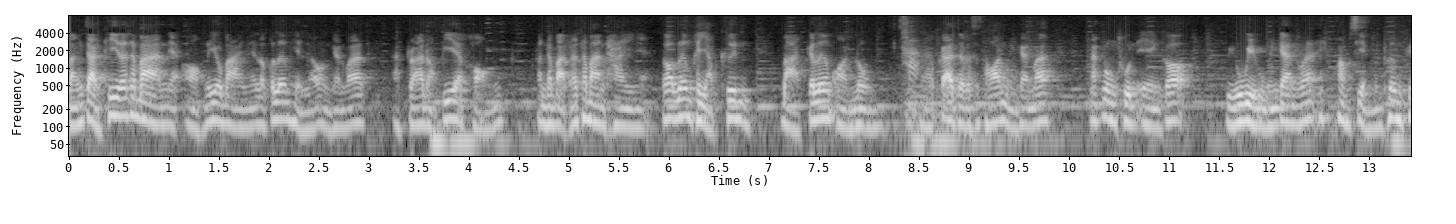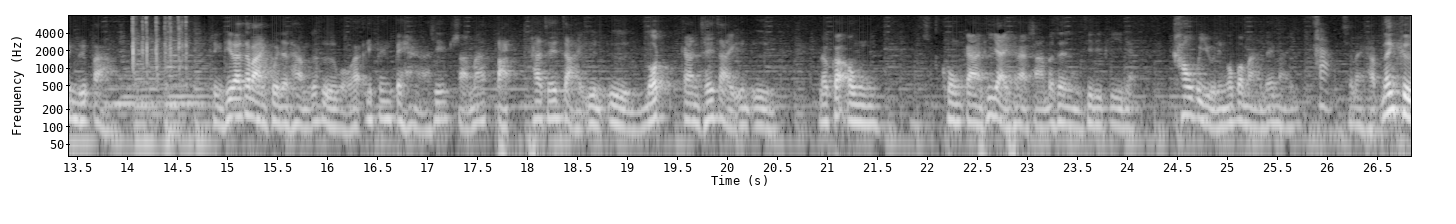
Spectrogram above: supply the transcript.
หลังจากที่รัฐบาลเนี่ยออกนโยบายเนี่ยเราก็เริ่มเห็นแล้วเหมือนกันว่าอัตราดอกเบี้ยของพันธบัตรรัฐบาลไทยเนี่ยก็เริ่มขยับขึ้น บาทก็เริ่มอ่อนลงนะครับก็อาจจะสะท้อนเหมือนกันว่านักลงทุนเองก็วิววิวเหมือนกันว่าความเสี่ยงมันเพิ่มขึ้นหรือเปล่า สิ่งที่รัฐบาลควรจะทำก็คือบอกว่าเป็นไปหาที่สามารถตัดค่าใช้จ่ายอื่น ๆ ลดการใช้จ่ายอื่น ๆ แล้วก็เอาโครงการที่ใหญ่ขนาด 3%ของ GDP เนี่ยเข้าไปอยู่ในงบประมาณได้ไหมใช่ไหมครับนั่นคื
